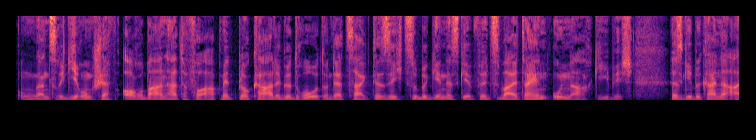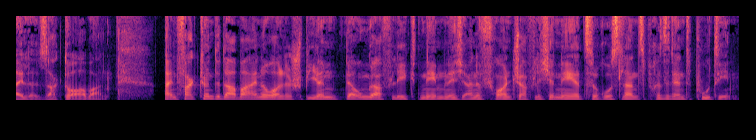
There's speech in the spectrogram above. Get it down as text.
Ungarns Regierungschef Orban hatte vorab mit Blockade gedroht und er zeigte sich zu Beginn des Gipfels weiterhin unnachgiebig. Es gebe keine Eile, sagte Orban. Ein Fakt könnte dabei eine Rolle spielen. Der Ungar pflegt nämlich eine freundschaftliche Nähe zu Russlands Präsident Putin.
